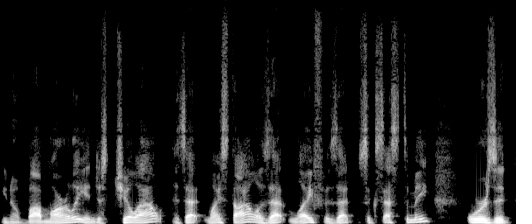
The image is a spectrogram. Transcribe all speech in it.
you know, Bob Marley and just chill out? Is that my style? Is that life? Is that success to me? Or is it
